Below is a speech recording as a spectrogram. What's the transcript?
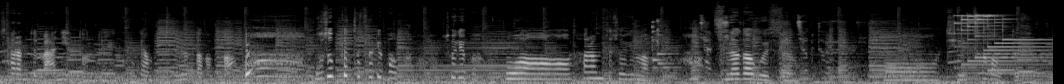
사람들 많이 있던데 거기 한번 들렸다 갈까? 아, 무섭겠다 저기 봐봐 저기 봐와 사람들 저기 막 아, 지나가고 있어요. 어 뒤에 차가 어땠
